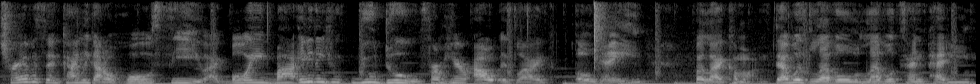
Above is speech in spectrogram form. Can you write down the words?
Travis and Kylie got a whole C. Like, boy, bye. Anything you, you do from here out is like, okay. But like, come on. That was level, level 10 petty.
